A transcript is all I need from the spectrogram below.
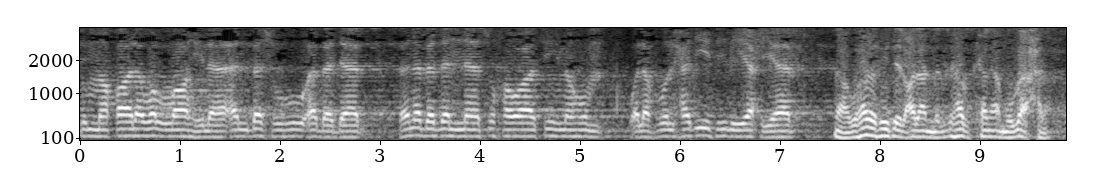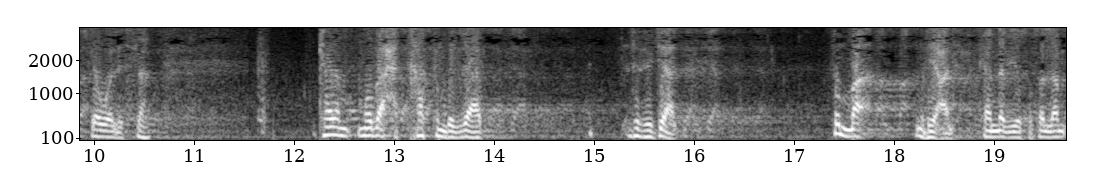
ثم قال والله لا ألبسه أبدا فنبذ الناس خواتيمهم ولفظ الحديث ليحيى. نعم وهذا في دليل على أن الذهب كان مباحا في أول الإسلام كان مباح التختم بالذهب للرجال. ثم نهي عنه. كان النبي صلى الله عليه وسلم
